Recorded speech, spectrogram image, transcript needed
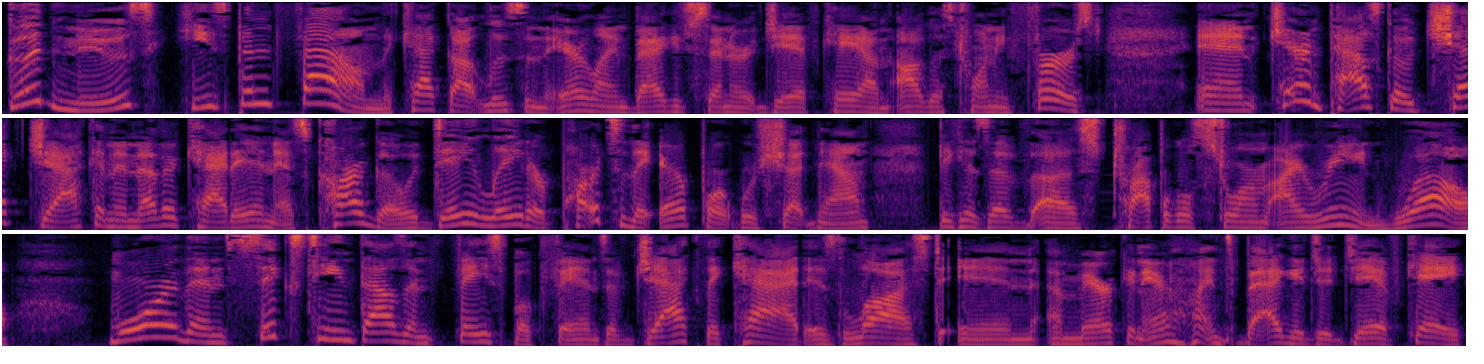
Good news, he's been found. The cat got loose in the airline baggage center at JFK on August 21st. And Karen Pasco checked Jack and another cat in as cargo. A day later, parts of the airport were shut down because of uh, tropical storm Irene. Well, more than 16,000 Facebook fans of Jack the Cat is lost in American Airlines baggage at JFK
